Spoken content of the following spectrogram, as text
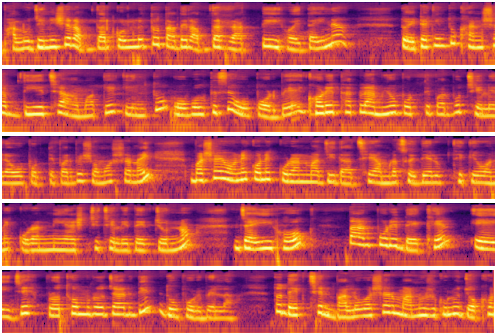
ভালো জিনিসের আবদার করলে তো তাদের আবদার রাখতেই হয়, তাই না? তো এটা কিন্তু খানসাপ দিয়েছে আমাকে, কিন্তু ও বলতেছে ও পড়বে। ঘরে থাকলে আমিও পড়তে পারব, ছেলেরাও পড়তে পারবে, সমস্যা নাই। বাসায় অনেক অনেক কোরআন মাজিদ আছে, আমরা সৌদি আরব থেকে অনেক কোরআন নিয়ে আসছি ছেলেদের জন্য। যাই হোক, তারপরে দেখেন, এই যে প্রথম রোজার দিন দুপুরবেলা। তো দেখছেন ভালোবাসার মানুষগুলো যখন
